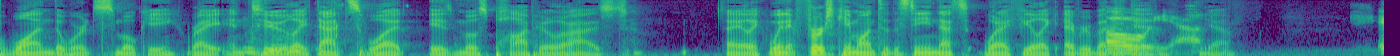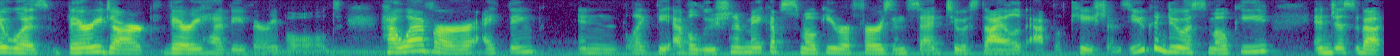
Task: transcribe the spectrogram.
one the word smoky right? And 2 mm-hmm. like that's what is most popularized like when it first came onto the scene that's what i feel like everybody oh, did. yeah. Yeah. It was very dark very heavy very bold. However i think in like the evolution of makeup, smoky refers instead to a style of applications. You can do a smoky in just about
